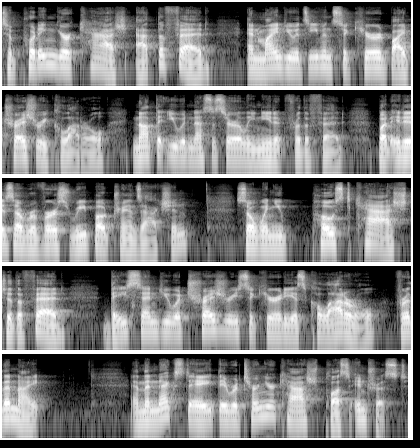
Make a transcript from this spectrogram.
to putting your cash at the Fed, and mind you, it's even secured by Treasury collateral, not that you would necessarily need it for the Fed, but it is a reverse repo transaction. So when you post cash to the Fed, they send you a Treasury security as collateral for the night. And the next day, they return your cash plus interest,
